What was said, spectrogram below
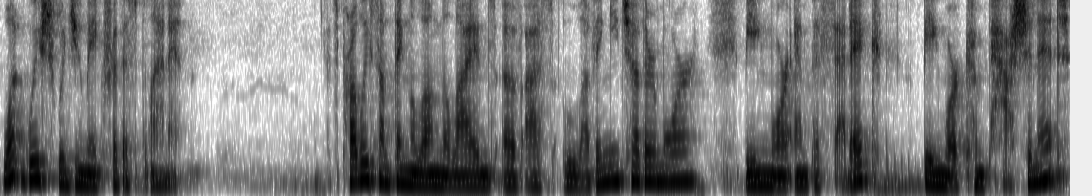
what wish would you make for this planet? It's probably something along the lines of us loving each other more, being more empathetic, being more compassionate,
